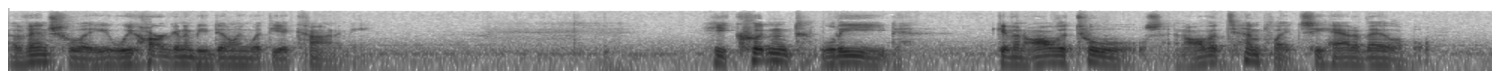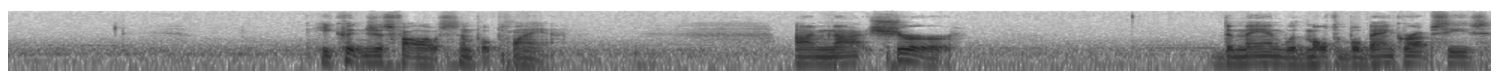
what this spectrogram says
eventually we are going to be dealing with the economy. He couldn't lead given all the tools and all the templates he had available, he couldn't just follow a simple plan. I'm not sure the man with multiple bankruptcies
